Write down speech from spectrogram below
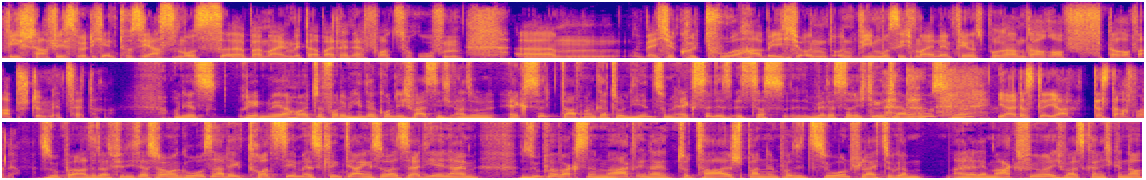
wie schaffe ich es wirklich, Enthusiasmus äh, bei meinen Mitarbeitern hervorzurufen? Ähm, welche Kultur habe ich und, und wie muss ich mein Empfehlungsprogramm darauf, darauf abstimmen, etc. Und jetzt reden wir ja heute vor dem Hintergrund, ich weiß nicht, also Exit, darf man gratulieren zum Exit? Ist, ist das, wäre das der richtige Terminus? Ja, ja, das, ja das darf man ja. Super, also das finde ich das schon mal großartig. Trotzdem, es klingt ja eigentlich so, als seid ihr in einem super wachsenden Markt, in einer total spannenden Position, vielleicht sogar einer der Marktführer, ich weiß gar nicht genau,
